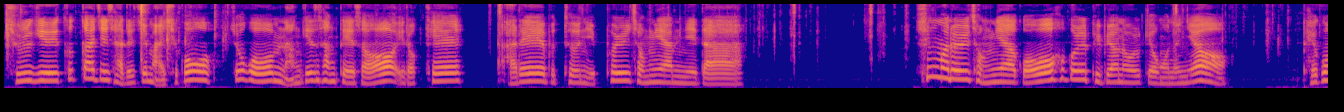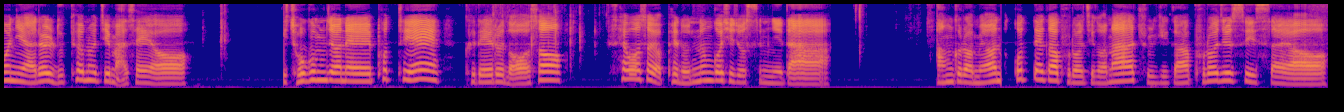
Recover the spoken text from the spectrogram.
줄기 끝까지 자르지 마시고 조금 남긴 상태에서 이렇게 아래에 붙은 잎을 정리합니다. 식물을 정리하고 흙을 비벼 놓을 경우는요. 베고니아를 눕혀 놓지 마세요. 조금 전에 포트에 그대로 넣어서 세워서 옆에 놓는 것이 좋습니다. 안 그러면 꽃대가 부러지거나 줄기가 부러질 수 있어요.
